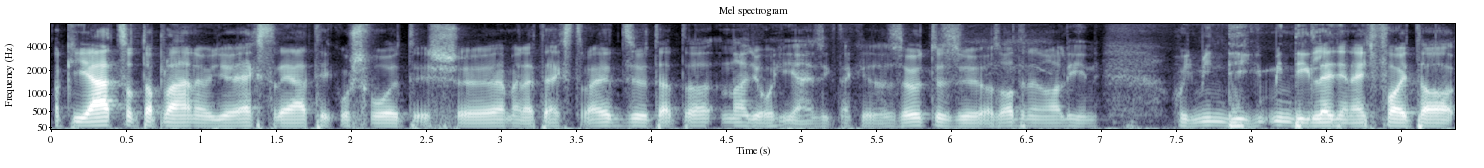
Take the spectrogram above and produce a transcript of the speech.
aki játszott, a pláne ugye extra játékos volt, és emellett extra edző, tehát a, nagyon hiányzik neki ez az öltöző, az adrenalin, hogy mindig, mindig legyen egyfajta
